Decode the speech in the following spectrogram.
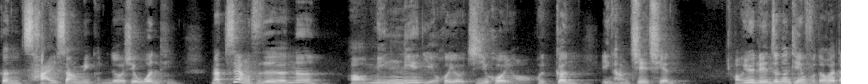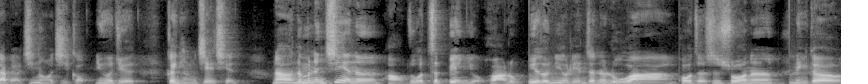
跟财上面可能都有些问题。那这样子的人呢，好，明年也会有机会哈，会跟银行借钱。好，因为廉政跟天府都会代表金融机构，你会觉得跟银行借钱，那能不能借呢？好，如果这边有花路，比如说你有廉政的路啊，或者是说呢，你的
